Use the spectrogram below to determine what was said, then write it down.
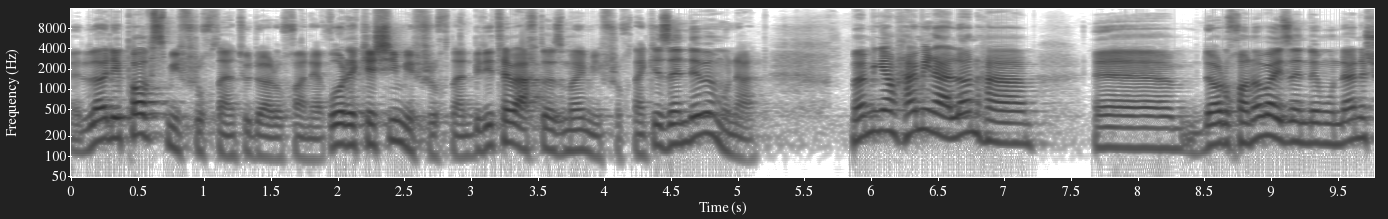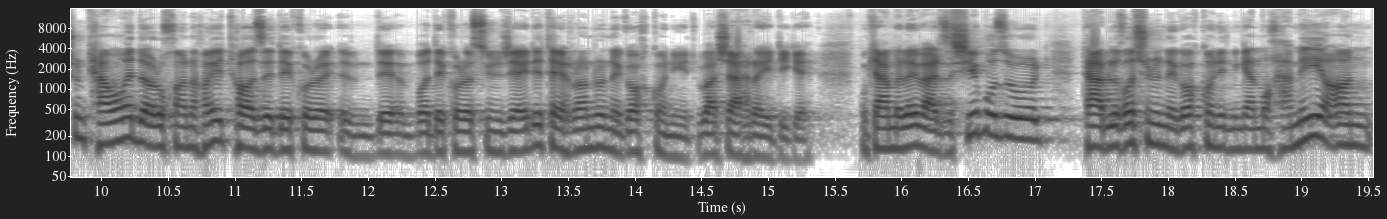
lollipops میفروختن تو داروخانه قرعه کشی میفروختن بلیت بخت آزمایی میفروختن که زنده بمونن. من میگم همین الان هم داروخانه و زنده موندنشون تمام داروخانه های تازه دکورا... با دکوراسیون جدید تهران رو نگاه کنید و شهرهای دیگه. مکمل های ورزشی بزرگ تبلیغاتشون رو نگاه کنید. میگن ما همه آن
